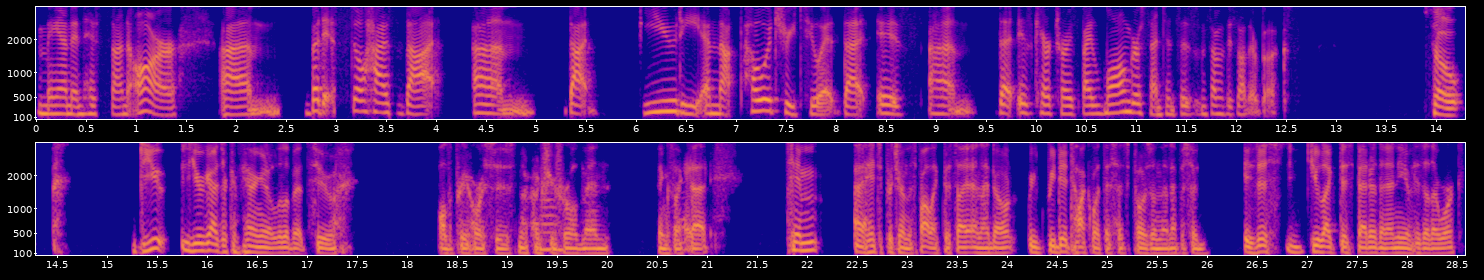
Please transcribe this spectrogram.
man and his son are. Um, but it still has that um, that beauty and that poetry to it that is um, that is characterized by longer sentences in some of his other books. So, do you you guys are comparing it a little bit to all the pretty horses, No Country oh. for Old Men, things like right. that. Tim, I hate to put you on the spot like this, I, and I don't. We we did talk about this, I suppose, on that episode. Is this do you like this better than any of his other work?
